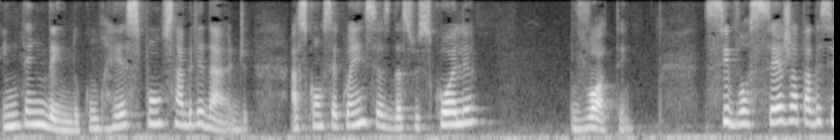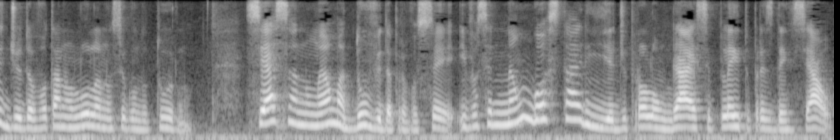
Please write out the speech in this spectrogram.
entendendo com responsabilidade as consequências da sua escolha, votem. Se você já está decidido a votar no Lula no segundo turno, se essa não é uma dúvida para você e você não gostaria de prolongar esse pleito presidencial,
